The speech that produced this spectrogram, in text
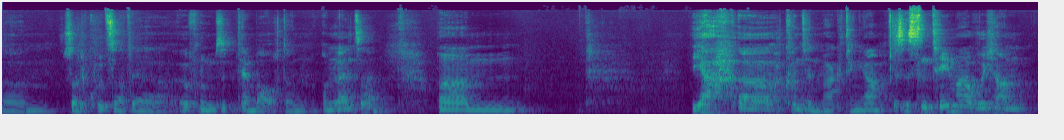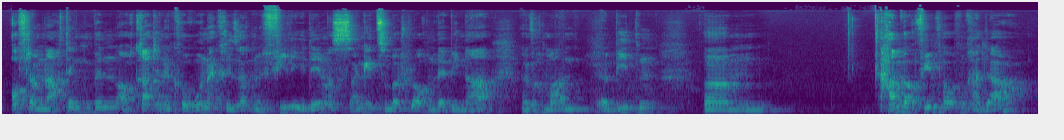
ähm, sollte kurz nach der Eröffnung im September auch dann online sein. Ähm, ja, äh, Content Marketing, ja. Das ist ein Thema, wo ich am, oft am Nachdenken bin. Auch gerade in der Corona-Krise hatten wir viele Ideen, was es angeht. Zum Beispiel auch ein Webinar einfach mal anbieten. Ähm, haben wir auf jeden Fall auf dem Radar.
